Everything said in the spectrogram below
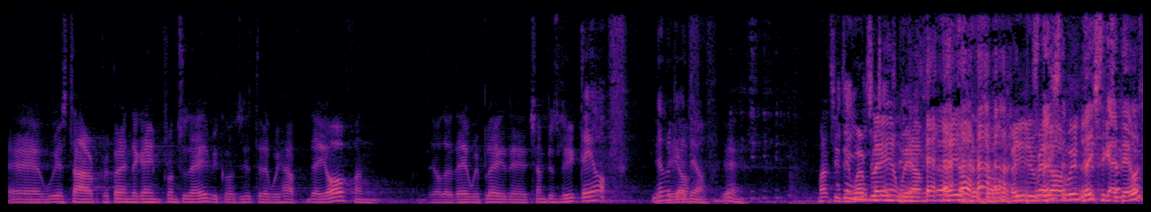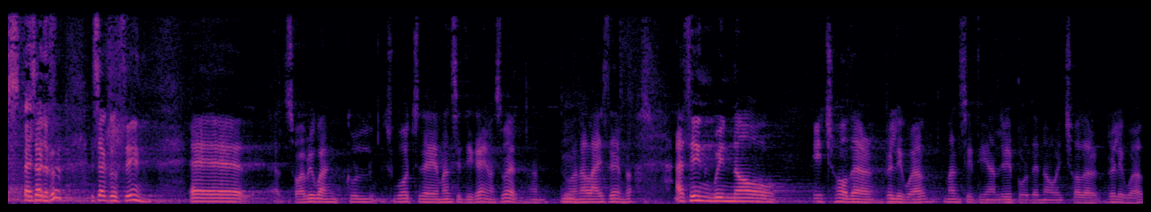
Uh, we start preparing the game from today because yesterday we have day off and the other day we play the Champions League. Day off. Yeah, never get a day off. Yeah. Man City don't were imagine playing, we knows. have day off. So maybe the Red nice to get a day good- off, spend It's a a bit of- good, it's a good thing. Uh, so everyone could watch the Man City game as well and to Mm. analyze them. No? I think we know each other really well. Man City and Liverpool, they know each other really well.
